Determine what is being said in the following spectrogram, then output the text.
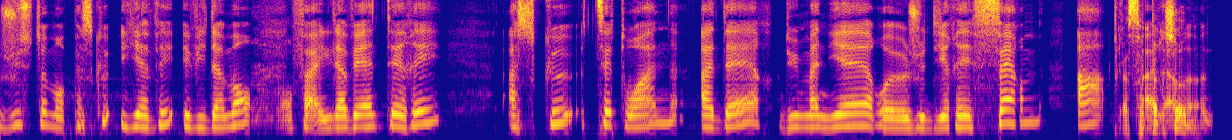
Justement, parce qu'il y avait évidemment, enfin, il avait intérêt à ce que Tétouan adhère d'une manière, euh, je dirais, ferme à, À sa la- personne.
